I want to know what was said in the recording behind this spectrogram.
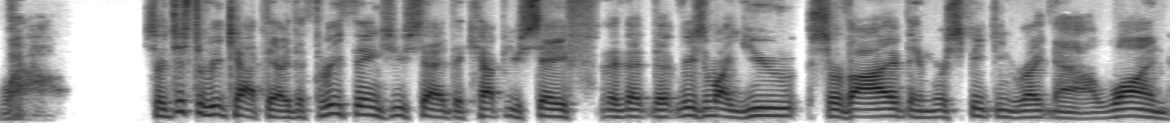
Wow. So just to recap there, the three things you said that kept you safe, the, the reason why you survived and we're speaking right now. One,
